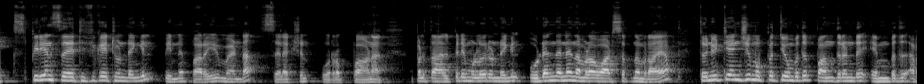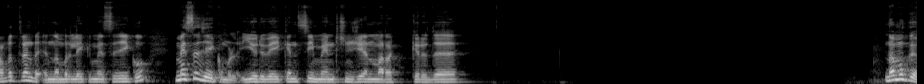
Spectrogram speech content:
എക്സ്പീരിയൻസ് സർട്ടിഫിക്കറ്റ് ഉണ്ടെങ്കിൽ പിന്നെ പറയും വേണ്ട സെലക്ഷൻ ഉറപ്പാണ്. അപ്പോൾ താല്പര്യമുള്ളവരുണ്ടെങ്കിൽ ഉടൻ തന്നെ നമ്മുടെ വാട്സപ്പ് നമ്പറായ തൊണ്ണൂറ്റിയഞ്ച് മുപ്പത്തി ഒമ്പത് പന്ത്രണ്ട് എൺപത് അറുപത്തിരണ്ട് എന്ന നമ്പറിലേക്ക് മെസ്സേജ് അയക്കൂ. മെസ്സേജ് അയക്കുമ്പോൾ ഈ ഒരു വേക്കൻസി മെൻഷൻ ചെയ്യാൻ മറക്കരുത്. നമുക്ക്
